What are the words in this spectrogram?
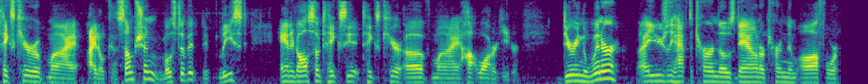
takes care of my idle consumption, most of it at least. And it also takes, it takes care of my hot water heater. During the winter, I usually have to turn those down or turn them off or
